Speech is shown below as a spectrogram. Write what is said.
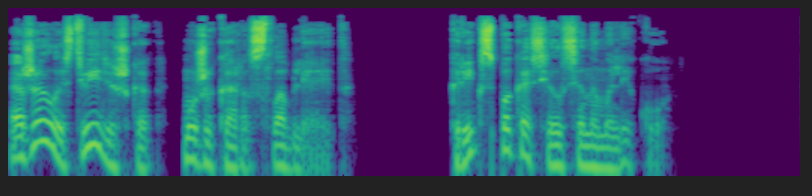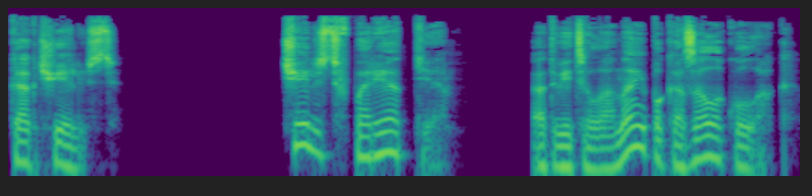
А жалость, видишь, как мужика расслабляет». Крикс покосился на Маляку. «Как челюсть?» «Челюсть в порядке», — ответила она и показала кулак.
